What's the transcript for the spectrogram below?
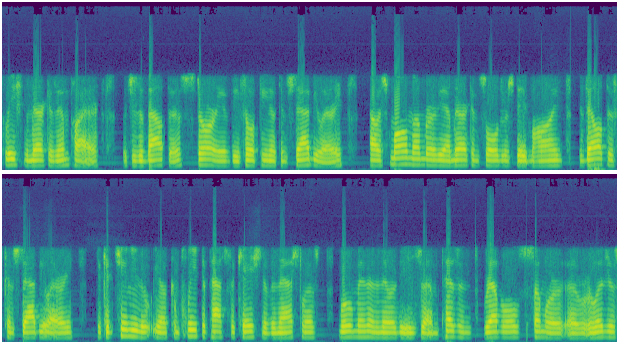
Policing America's Empire, which is about this story of the Filipino constabulary. How a small number of the American soldiers stayed behind, developed this constabulary to continue to you know complete the pacification of the nationalist movement, and there were these um, peasant rebels. Some were uh, religious,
